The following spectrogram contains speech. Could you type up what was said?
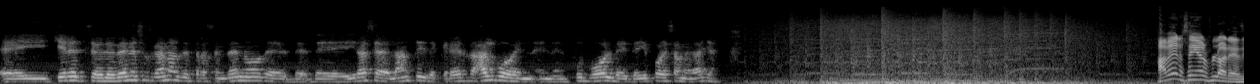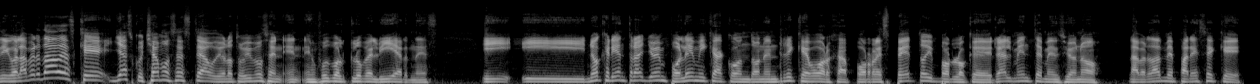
eh, y quieren, se le ven esas ganas de trascender, ¿no? De, de, ir hacia adelante y de querer algo en, en el fútbol, de ir por esa medalla. A ver, señor Flores, digo, la verdad es que ya escuchamos este audio, lo tuvimos en, en, Fútbol Club el viernes. Y, y, no quería entrar yo en polémica con don Enrique Borja por respeto y por lo que realmente mencionó. La verdad me parece que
